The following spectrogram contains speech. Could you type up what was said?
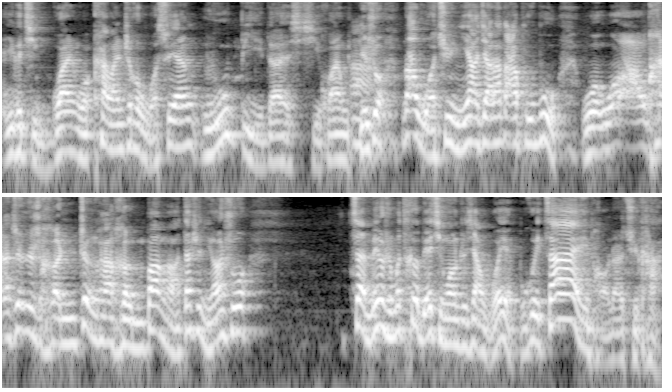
一个景观，我看完之后，我虽然无比的喜欢，比如说，那我去尼亚加拉大瀑布，我哇，我看了真的是很震撼，很棒啊！但是你要说，在没有什么特别情况之下，我也不会再跑那儿去看。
